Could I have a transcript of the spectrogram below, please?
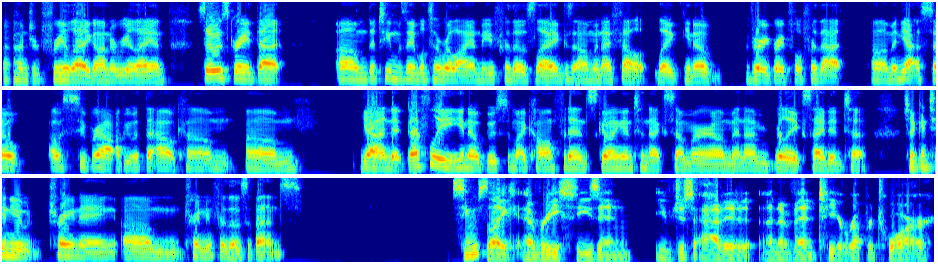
100 free leg on a relay and so it was great that um, the team was able to rely on me for those legs. Um, and I felt like, you know, very grateful for that. Um, and yeah, so I was super happy with the outcome. Um, yeah, and it definitely, you know, boosted my confidence going into next summer. Um, and I'm really excited to to continue training, um, training for those events. Seems like every season you've just added an event to your repertoire.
